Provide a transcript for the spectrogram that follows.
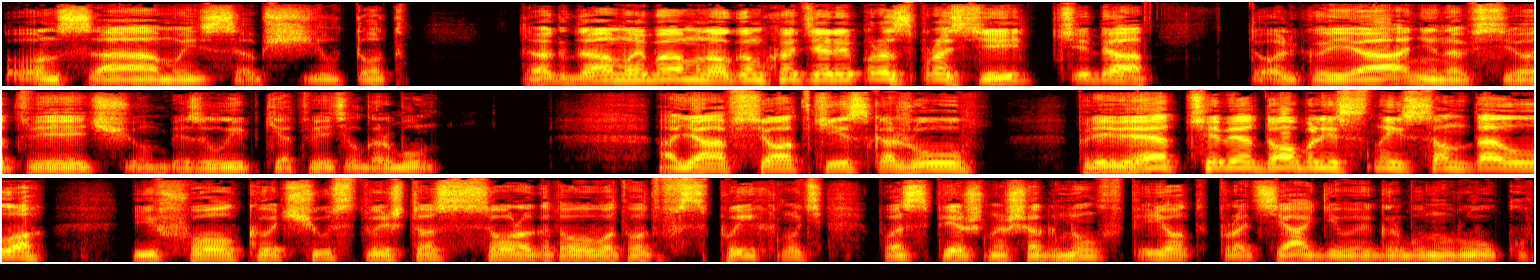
Он самый, — сообщил тот. — Тогда мы бы о многом хотели проспросить тебя. — Только я не на все отвечу, — без улыбки ответил Горбун. — А я все-таки скажу. Привет тебе, доблестный Санделло! — и Фолко, чувствуя, что ссора готова вот-вот вспыхнуть, поспешно шагнул вперед, протягивая горбуну руку.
